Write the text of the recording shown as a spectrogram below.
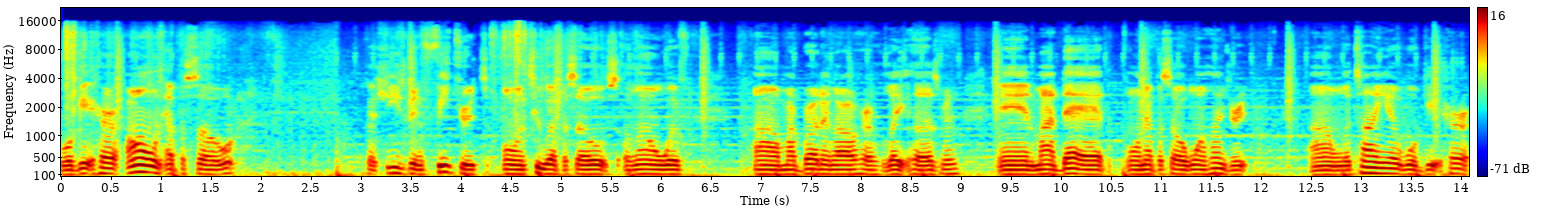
will get her own episode because she's been featured on two episodes along with um, my brother-in-law, her late husband, and my dad on episode 100. Um, Latanya will get her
